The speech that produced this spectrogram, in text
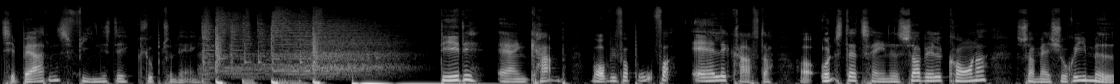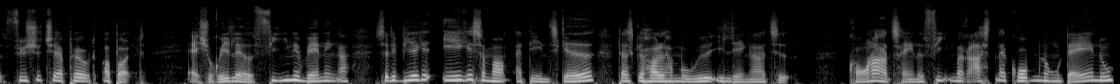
til verdens fineste klubturnering. Dette er en kamp, hvor vi får brug for alle kræfter, og onsdag trænede såvel corner som er jury med fysioterapeut og bold. Ajuri lavede fine vendinger, så det virkede ikke som om, at det er en skade, der skal holde ham ude i længere tid. Corner har trænet fint med resten af gruppen nogle dage nu,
